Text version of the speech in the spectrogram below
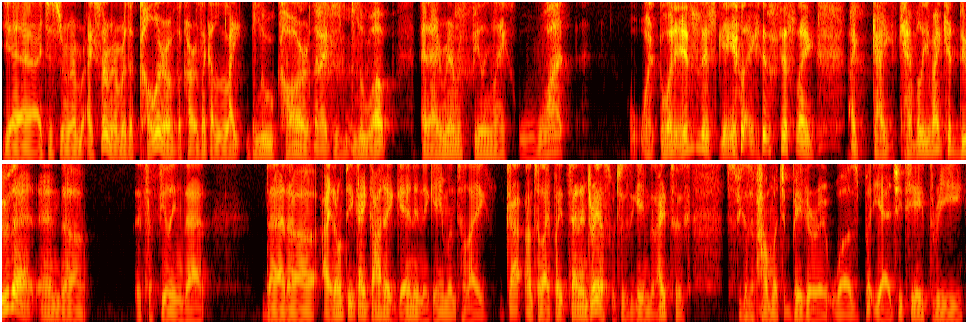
Yeah, I just remember. I still remember the color of the car. It was like a light blue car that I just blew up, and I remember feeling like, "What? What? What is this game?" Like it's just like I I can't believe I could do that, and uh, it's a feeling that that uh, I don't think I got again in a game until I got until I played San Andreas, which is the game that I took, just because of how much bigger it was. But yeah, GTA Three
